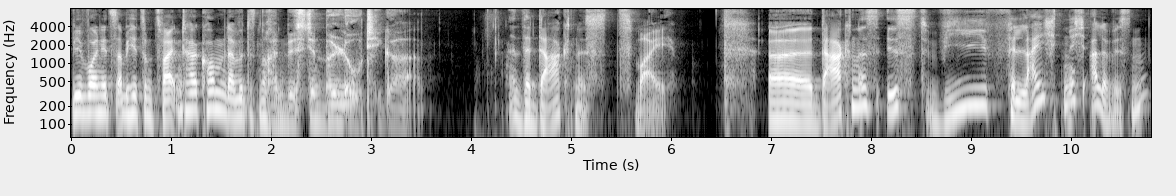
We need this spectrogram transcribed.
Wir wollen jetzt aber hier zum zweiten Teil kommen. Da wird es noch ein bisschen blutiger. The Darkness 2. Äh, Darkness ist, wie vielleicht nicht alle wissen,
